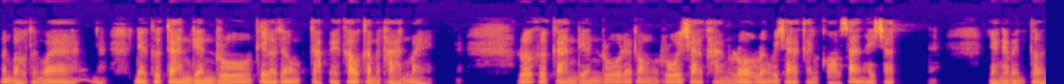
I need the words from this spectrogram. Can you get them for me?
มันบอกถึงว่าเนี่ยคือการเรียนรู้ที่เราต้องกลับไปเข้ากรรมฐานใหม่รู้คือการเรียนรู้แล้วต้องรู้วิชาทางโลกเรื่องวิชาการก่อสร้างให้ชัดอย่างนี้เป็นต้น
